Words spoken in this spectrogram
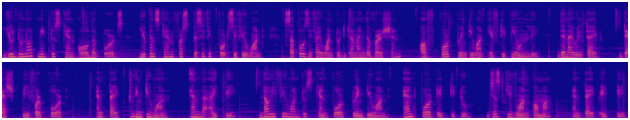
you do not need to scan all the ports. You can scan for specific ports if you want. Suppose if I want to determine the version of port 21 FTP only, then I will type dash p for port and type 21 and the IP. Now if you want to scan port 21 and port 82, just give 1 comma and type 80.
